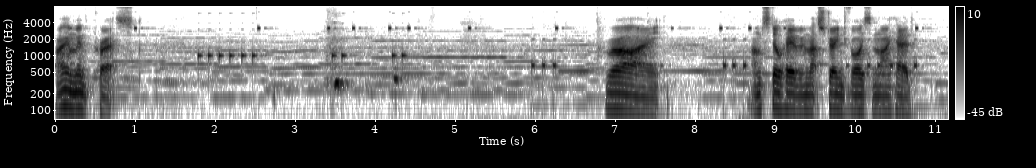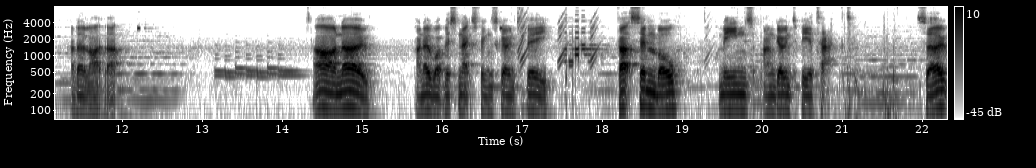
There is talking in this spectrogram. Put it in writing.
I am impressed. Right. I'm still hearing that strange voice in my head. I don't like that. Oh no. I know what this next thing's going to be. That symbol means I'm going to be attacked. So,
